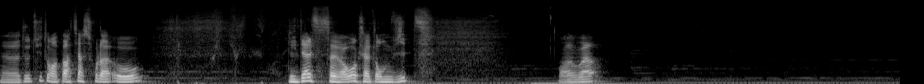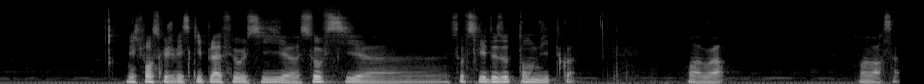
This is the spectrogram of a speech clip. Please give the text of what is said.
Euh, tout de suite, on va partir sur la haut. L'idéal, ce serait vraiment que ça tombe vite. On va voir. Mais je pense que je vais skip la feu aussi, euh, sauf, si, euh, sauf si les deux autres tombent vite, quoi. On va voir. On va voir ça.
